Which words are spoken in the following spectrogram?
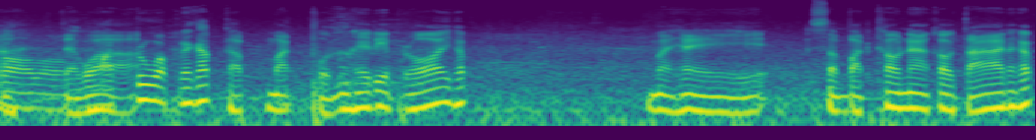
ก็แต่ว่ามัดรวบนะครับครับมัดผลให้เรียบร้อยครับ ไม่ให้สะบัดเข้าหน้าเข้าตานะครับ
